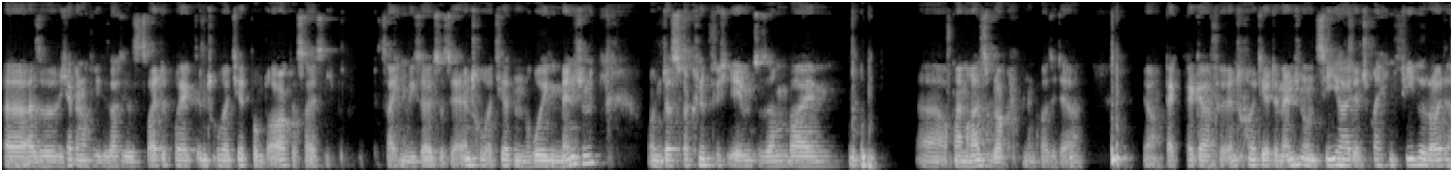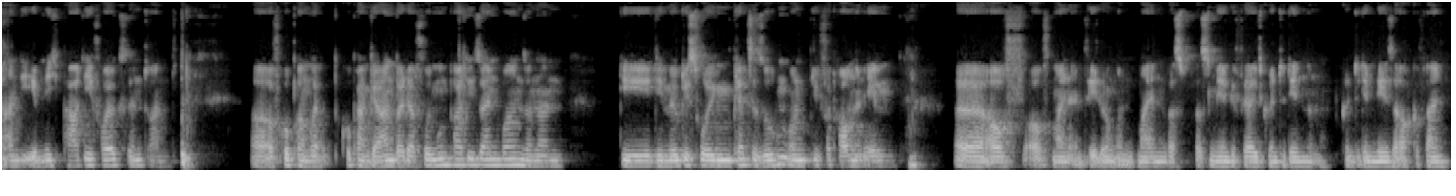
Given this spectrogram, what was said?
Äh, also ich habe ja noch, wie gesagt, dieses zweite Projekt introvertiert.org, das heißt, ich bezeichne mich selbst als sehr introvertierten, ruhigen Menschen. Und das verknüpfe ich eben zusammen beim, äh, auf meinem Reiseblog, bin quasi der ja, Backpacker für introvertierte Menschen und ziehe halt entsprechend viele Leute an, die eben nicht Partyvolk sind und äh, auf Kopangan bei der Full Moon Party sein wollen, sondern die, die möglichst ruhigen Plätze suchen und die vertrauen dann eben äh, auf, auf meine Empfehlung und meinen, was, was mir gefällt, könnte dem, könnte dem Leser auch gefallen.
